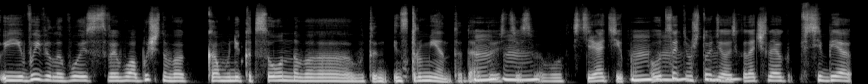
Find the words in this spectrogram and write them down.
и вывел его из своего обычного коммуникационного вот, ин- инструмента, да, то есть своего стереотипа. А Мгм, Вот с этим что мгм. делать, когда человек в себе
